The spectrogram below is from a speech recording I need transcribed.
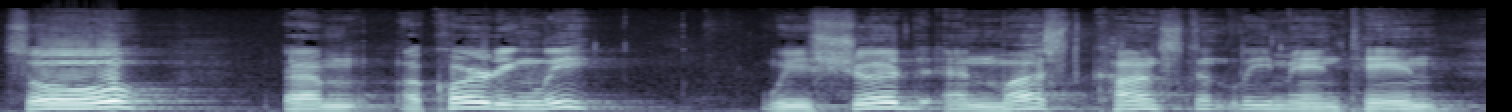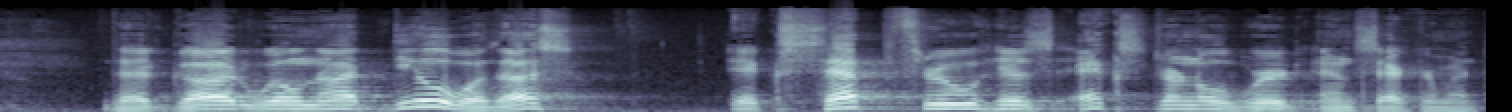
So, um, accordingly, we should and must constantly maintain that God will not deal with us except through his external word and sacrament.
